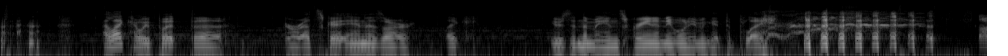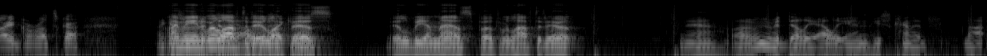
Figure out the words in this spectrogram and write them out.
I like how we put uh, Goretzka in as our like. He was in the main screen and he won't even get to play. Sorry, Goretzka. I we mean, we'll Dele have to do like in. this. It'll be a mess, but we'll have to do it. Yeah, well, we put Dele Alli in. He's kind of not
